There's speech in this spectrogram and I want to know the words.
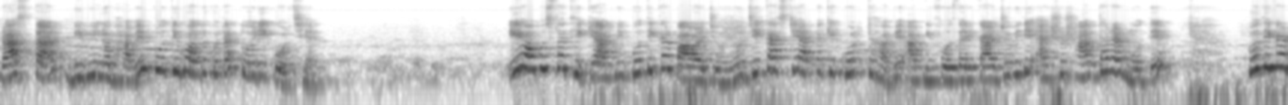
রাস্তার বিভিন্নভাবে প্রতিবন্ধকতা তৈরি করছেন। এই অবস্থা থেকে আপনি প্রতিকার পাওয়ার জন্য যে কাজটি আপনাকে করতে হবে, আপনি ফৌজদারি কার্যবিধি একশো সাত ধারার মধ্যে প্রতিকার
